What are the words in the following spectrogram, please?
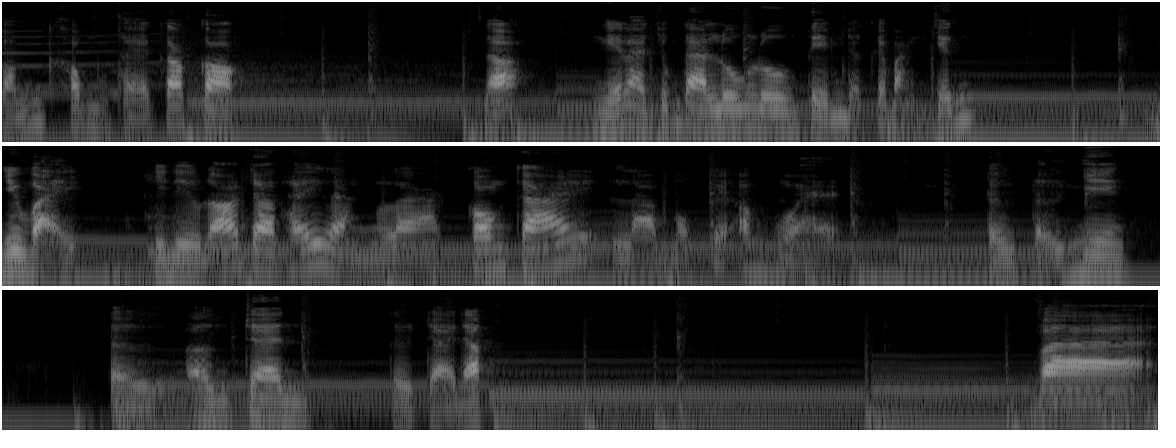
vẫn không thể có con. Đó, nghĩa là chúng ta luôn luôn tìm được cái bằng chứng. Như vậy thì điều đó cho thấy rằng là con cái là một cái ân huệ từ tự nhiên từ ơn trên, từ trời đất. Và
